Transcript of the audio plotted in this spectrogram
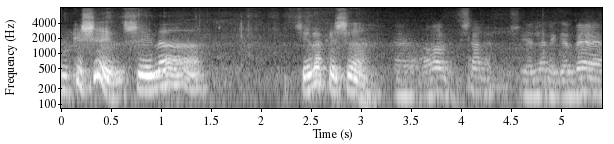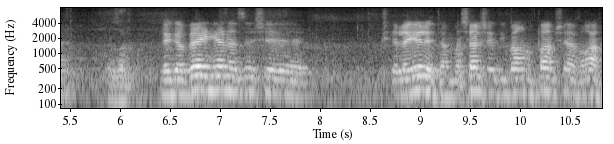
זה קשה, זו שאלה, שאלה קשה. הרב, אפשר שאלה לגבי, לגבי העניין הזה ש... של הילד, המשל שדיברנו פעם שעברה,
